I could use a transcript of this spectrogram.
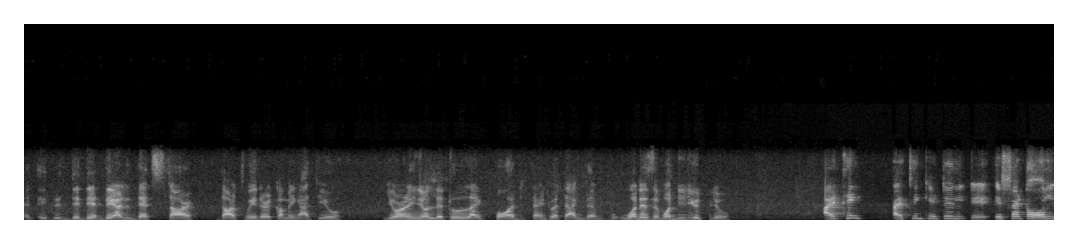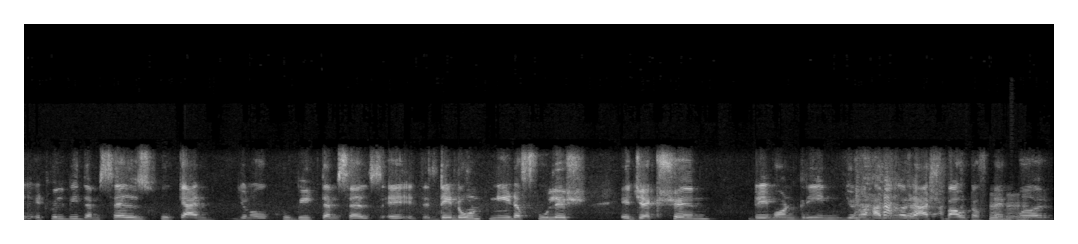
They, they are the death star darth vader coming at you. You're in your little like pod trying to attack them. What is it? What do you do? I think I think it will, if at all, it will be themselves who can, you know, who beat themselves. They don't need a foolish ejection. Draymond Green, you know, having a rash bout of temper,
